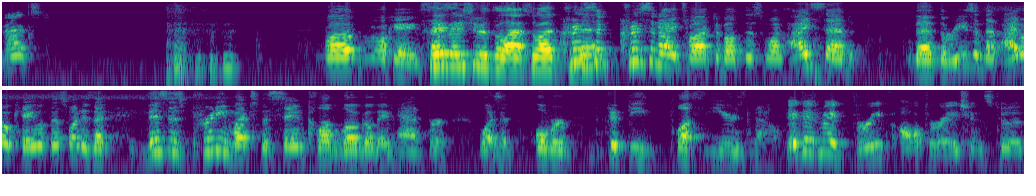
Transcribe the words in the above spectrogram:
Next. Well, okay. Same issue as the last one. Chris and Chris and I talked about this one. I said that the reason that I'm okay with this one is that this is pretty much the same club logo they've had for was it over 50 plus years now. They just made brief alterations to it.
